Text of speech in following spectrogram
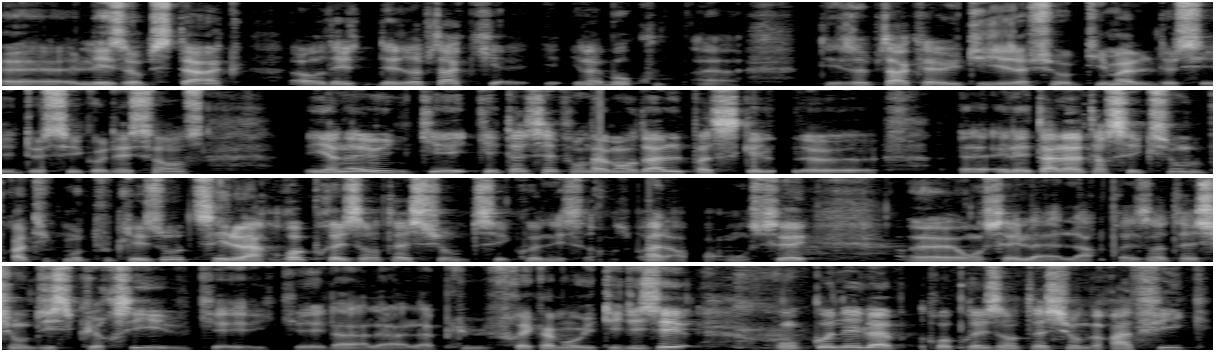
euh, les obstacles. Alors, des, obstacles, il y en a beaucoup. Euh, des obstacles à l'utilisation optimale de ces, connaissances. Il y en a une qui est, assez fondamentale parce qu'elle euh, est à l'intersection de pratiquement toutes les autres, c'est la représentation de ces connaissances. Alors, on sait, on sait la, représentation discursive, qui est, la, plus fréquemment utilisée. On connaît la représentation graphique,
